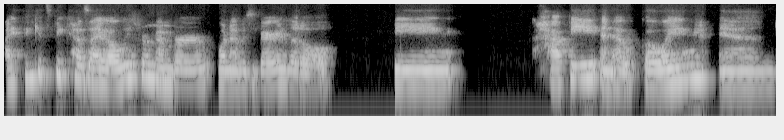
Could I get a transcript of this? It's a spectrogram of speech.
I think it's because I always remember when I was very little being happy and outgoing, and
